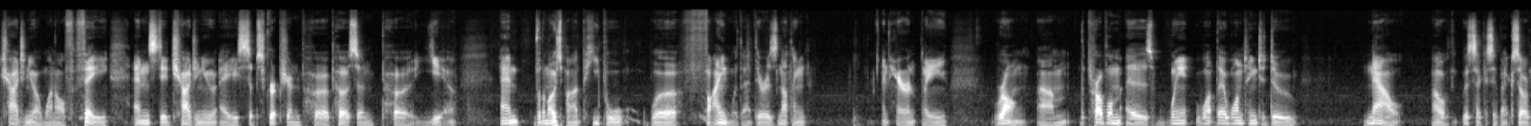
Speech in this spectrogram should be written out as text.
charging you a one-off fee and instead charging you a subscription per person per year and for the most part people were fine with that. There is nothing inherently wrong. Um, the problem is when what they're wanting to do now. Oh, let's take a step back. So,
